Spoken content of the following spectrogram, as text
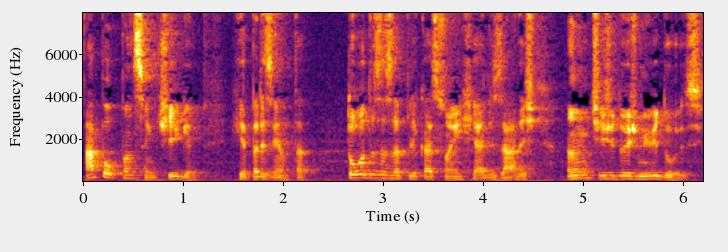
A poupança antiga representa todas as aplicações realizadas antes de 2012.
